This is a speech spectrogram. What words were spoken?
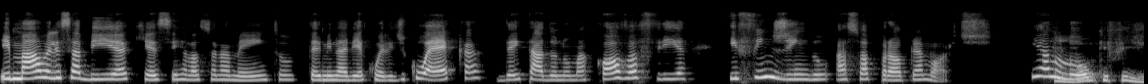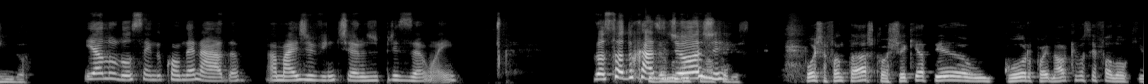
E mal ele sabia que esse relacionamento terminaria com ele de cueca, deitado numa cova fria e fingindo a sua própria morte. E a Lulu. Que bom que fingindo. E a Lulu sendo condenada a mais de 20 anos de prisão aí. Gostou do caso de hoje? Poxa, fantástico. Eu achei que ia ter um corpo. Aí na hora que você falou que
